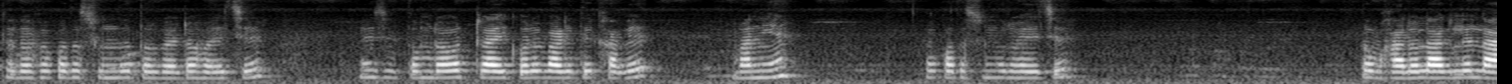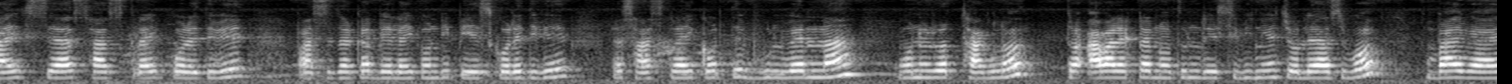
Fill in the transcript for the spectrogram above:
তো দেখো কত সুন্দর তরকারিটা হয়েছে। তোমরাও ট্রাই করে বাড়িতে খাবে, বানিয়ে। তো কত সুন্দর হয়েছে। তো ভালো লাগলে লাইক শেয়ার সাবস্ক্রাইব করে দিবে। পাশে থাকা বেলাইকনটি প্রেস করে দিবে। তো সাবস্ক্রাইব করতে ভুলবেন না। অনুরোধ থাকল। তো আবার একটা নতুন রেসিপি নিয়ে চলে আসব। বাই বাই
